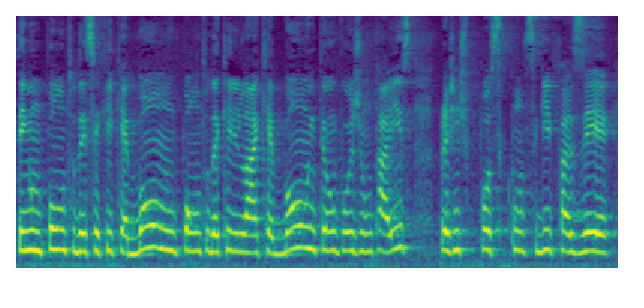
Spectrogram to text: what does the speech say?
tem um ponto desse aqui que é bom, um ponto daquele lá que é bom, então eu vou juntar isso para a gente conseguir fazer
